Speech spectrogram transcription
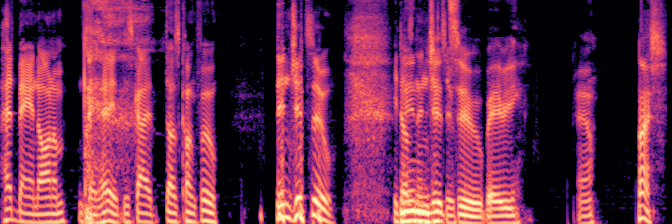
headband on him and said, "Hey, this guy does kung fu, ninjutsu. He does ninjutsu. Ninjutsu, baby. Yeah, Nice.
